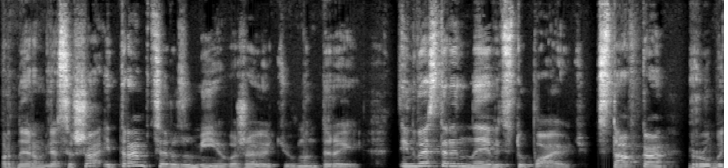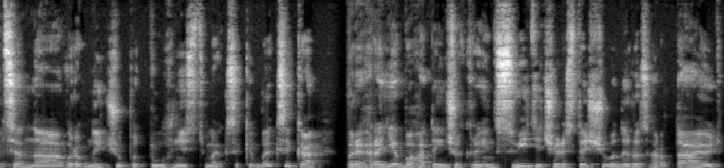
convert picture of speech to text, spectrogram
партнером для США, і Трамп це розуміє, вважають в Монтереї. Інвестори не відступають. Ставка робиться на виробничу потужність Мексики. Мексика переграє багато інших країн в світі через те, що вони розгортають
